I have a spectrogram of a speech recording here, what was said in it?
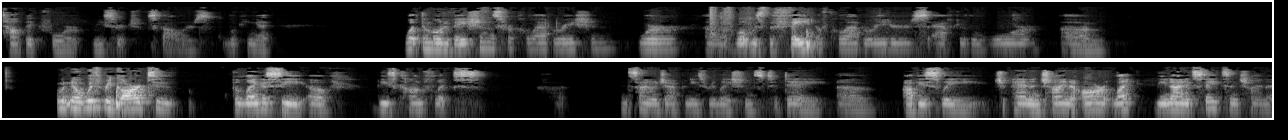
topic for research scholars looking at what the motivations for collaboration were, uh, what was the fate of collaborators after the war. Um, no, with regard to the legacy of these conflicts uh, in Sino-Japanese relations today, uh, obviously Japan and China are, like the United States and China,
